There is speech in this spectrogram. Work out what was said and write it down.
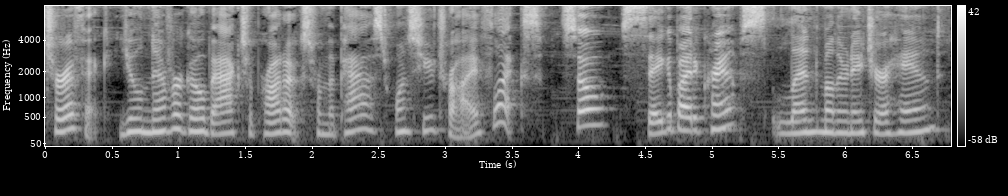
terrific. You'll never go back to products from the past once you try Flex. So say goodbye to cramps, lend Mother Nature a hand,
